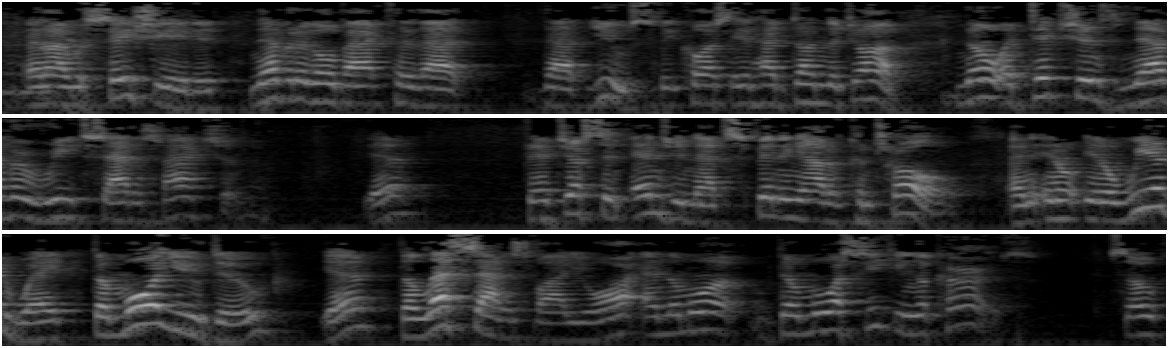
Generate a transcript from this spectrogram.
and I was satiated, never to go back to that that use because it had done the job. No, addictions never reach satisfaction. Yeah? They're just an engine that's spinning out of control. And in a, in a weird way, the more you do, yeah, the less satisfied you are, and the more the more seeking occurs. So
